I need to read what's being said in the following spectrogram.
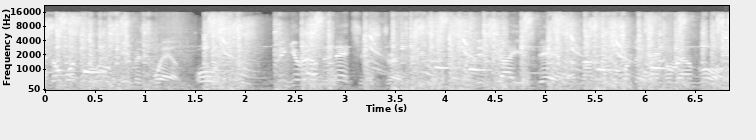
I don't want to lose him as well. Also, figure out an exit strategy. When this guy is dead, I'm not going to want to hang around long.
